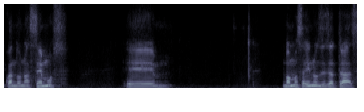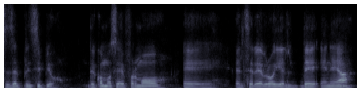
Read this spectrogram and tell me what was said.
cuando nacemos. Eh, vamos a irnos desde atrás, desde el principio, de cómo se formó eh, el cerebro y el DNA.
